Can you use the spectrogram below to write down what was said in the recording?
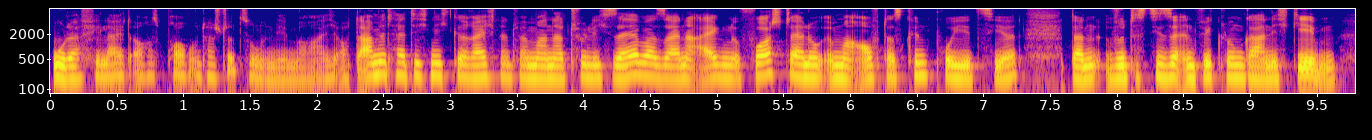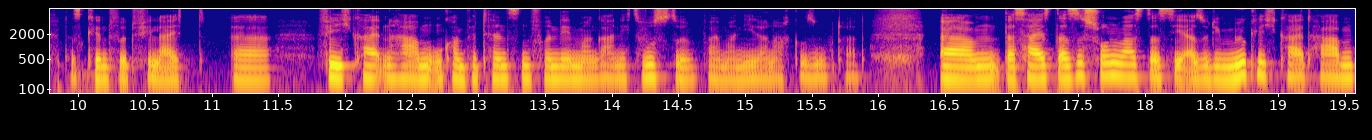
Oder vielleicht auch, es braucht Unterstützung in dem Bereich. Auch damit hätte ich nicht gerechnet, wenn man natürlich selber seine eigene Vorstellung immer auf das Kind projiziert, dann wird es diese Entwicklung gar nicht geben. Das Kind wird vielleicht äh, Fähigkeiten haben und Kompetenzen, von denen man gar nichts wusste, weil man nie danach gesucht hat. Ähm, das heißt, das ist schon was, dass sie also die Möglichkeit haben,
